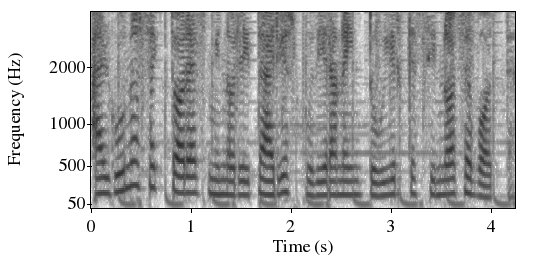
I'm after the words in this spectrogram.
Algunos sectores minoritarios pudieron intuir que si no se vota,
